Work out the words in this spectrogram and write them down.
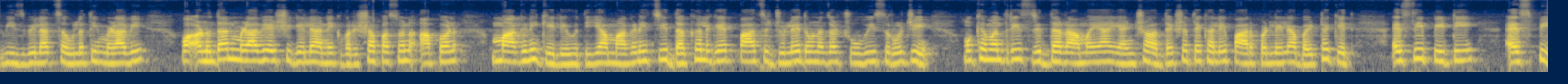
वीज बिलात सवलती मिळावी व अनुदान मिळावी अशी गेल्या अनेक वर्षापासून आपण मागणी केली होती. या मागणीची दखल घेत पाच जुलै दोन हजार चोवीस रोजी मुख्यमंत्री सिद्धरामय्या यांच्या अध्यक्षतेखाली पार पडलेल्या बैठकीत S C P T S P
